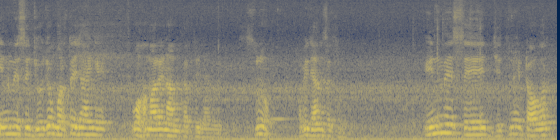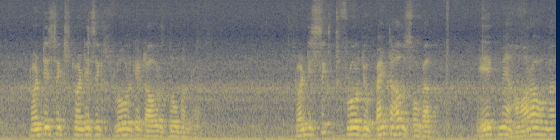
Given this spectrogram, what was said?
इनमें से जो जो मरते जाएँगे वो हमारे नाम करते जाएँगे। सुनो। अभी ध्यान से सुनो। इनमें से जितने टावर 26 26 फ्लोर के टावर्स दो बन रहे हैं। ट्वेंटी सिक्स फ्लोर जो पेंट हाउस होगा, एक में हमारा होगा,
